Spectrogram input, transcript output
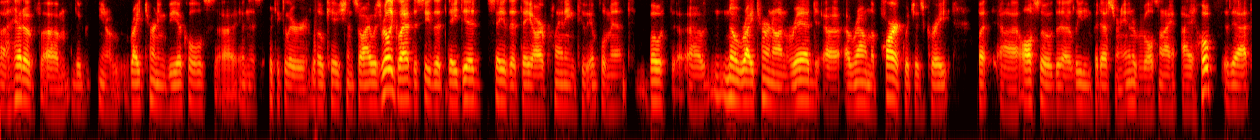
ahead of um, the you know right turning vehicles uh, in this particular location. So I was really glad to see that they did say that they are planning to implement both uh, no right turn on red uh, around the park, which is great, but uh, also the leading pedestrian intervals. And I, I hope that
